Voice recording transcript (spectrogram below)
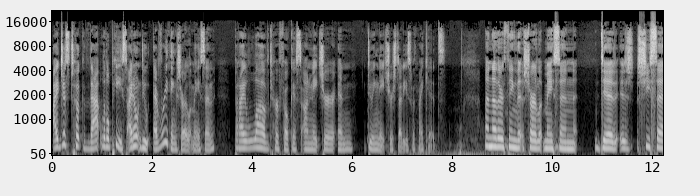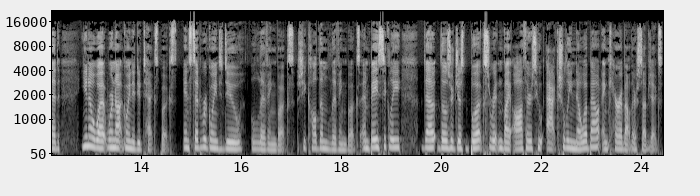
I just took that little piece. I don't do everything Charlotte Mason, but I loved her focus on nature and doing nature studies with my kids. Another thing that Charlotte Mason did is she said, you know what? We're not going to do textbooks. Instead, we're going to do living books. She called them living books. And basically, the, those are just books written by authors who actually know about and care about their subjects.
